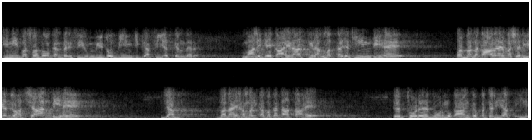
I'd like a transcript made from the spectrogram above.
انہی وسوسوں کے اندر، اسی امید و بین کی کیفیت کے اندر، مالک کائنات کی رحمت کا یقین بھی ہے اور بدقاب بشریت جو حدشات بھی ہیں۔ جب وضع حمل کا وقت آتا ہے تو تھوڑے سے دور مقام کے اوپر چلی جاتی ہے۔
